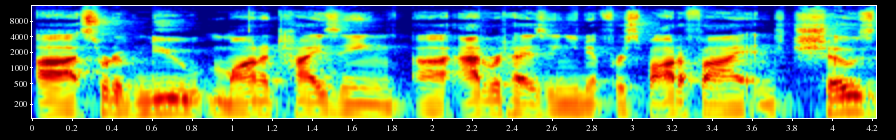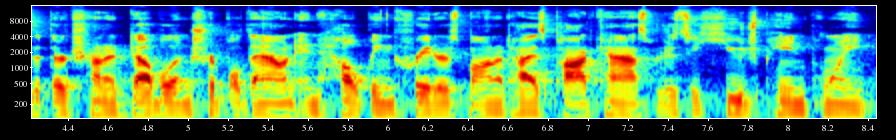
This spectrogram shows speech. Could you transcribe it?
uh, sort of new monetizing uh, advertising unit for Spotify and shows that they're trying to double and triple down in helping creators monetize podcasts, which is a huge pain point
